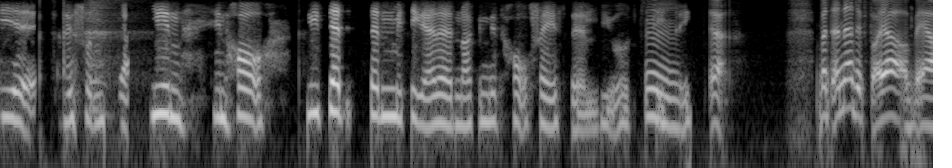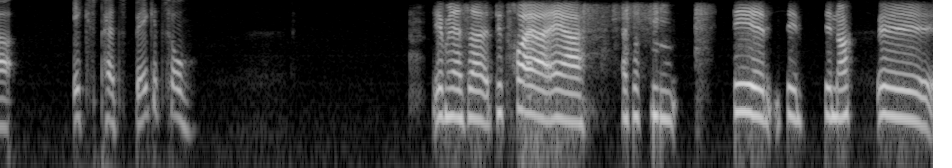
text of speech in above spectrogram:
de, øh, det er sådan, ja, lige en, en hård, lige den, den mit del af det er nok en lidt hård fase af livet. Mm. Mm. Ja. Hvordan er det for jer at være expats begge to? Jamen altså, det tror jeg er, altså sådan, det, det, det er nok, øh,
